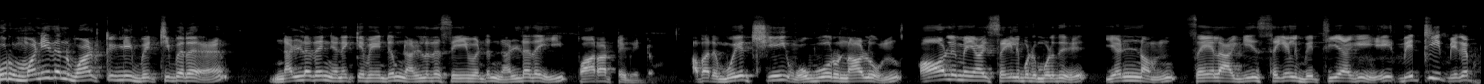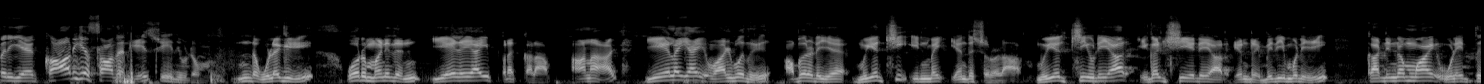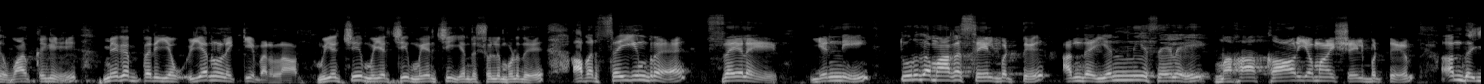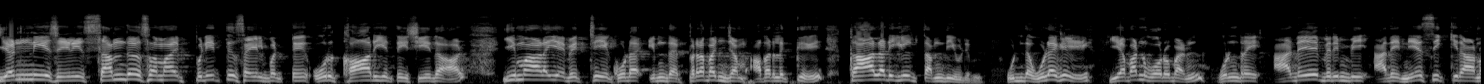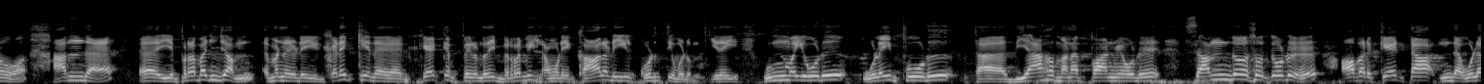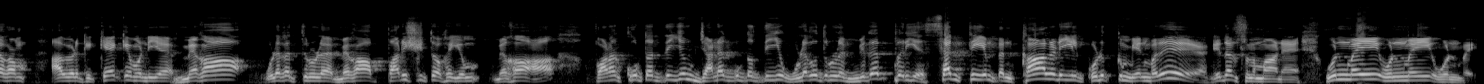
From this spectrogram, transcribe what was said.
ஒரு மனிதன் வாழ்க்கையில் வெற்றி பெற நல்லதை நினைக்க வேண்டும் நல்லதை செய்ய வேண்டும் நல்லதை பாராட்ட வேண்டும். அவர் முயற்சியை ஒவ்வொரு நாளும் ஆளுமையாய் செயல்படும் பொழுது எண்ணம் செயலாகி செயல் வெற்றியாகி வெற்றி மிகப்பெரிய காரிய சாதனையை செய்துவிடும். இந்த உலகில் ஒரு மனிதன் ஏழையாய் பிறக்கலாம். ஆனால் ஏழையாய் வாழ்வது அவருடைய முயற்சி இன்மை என்று சொல்லலாம். முயற்சியுடையார் இகழ்ச்சியுடையார் என்ற விதிமுடி கடினமாய் உழைத்து வாழ்க்கையில் மிகப்பெரிய உயர்நிலைக்கு வரலாம். முயற்சி முயற்சி முயற்சி என்று சொல்லும் பொழுது அவர் செய்கின்ற செயலை எண்ணி துரிதமாக செயல்பட்டு அந்த எண்ணிய செயலை மகா காரியமாய் செயல்பட்டு அந்த எண்ணிய செயலை சந்தோஷமாய் பிடித்து செயல்பட்டு ஒரு காரியத்தை செய்தால் இமாலய வெற்றியை கூட இந்த பிரபஞ்சம் அவர்களுக்கு காலடியில் தந்திவிடும். இந்த உலகில் எவன் ஒருவன் ஒன்றை அடைய விரும்பி அதை நேசிக்கிறானோ அந்த பிரபஞ்சம் இவனுடைய கிடைக்கிற கேட்கப் விரைவில் அவனுடைய காலடியில் கொடுத்து விடும் இதை உண்மையோடு உழைப்போடு த தியாக மனப்பான்மையோடு சந்தோஷத்தோடு அவர் கேட்டால் இந்த உலகம் அவருக்கு கேட்க வேண்டிய மெகா உலகத்தில் உள்ள மெகா பரிசு தொகையும் மெகா பணக்கூட்டத்தையும் ஜனக்கூட்டத்தையும் உலகத்தில் உள்ள மிகப்பெரிய சக்தியும் தன் காலடியில் கொடுக்கும் என்பது நிதர்சனமான உண்மை உண்மை உண்மை.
